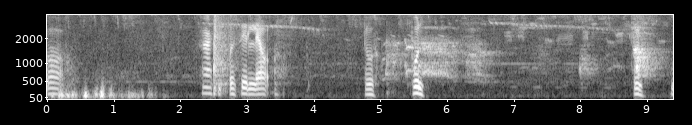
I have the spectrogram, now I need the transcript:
ก็ห้าสิบเปอร์เซ็นแล้วดูพุ่น อื ม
